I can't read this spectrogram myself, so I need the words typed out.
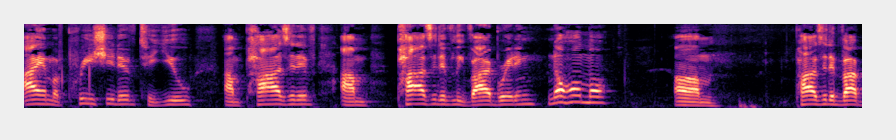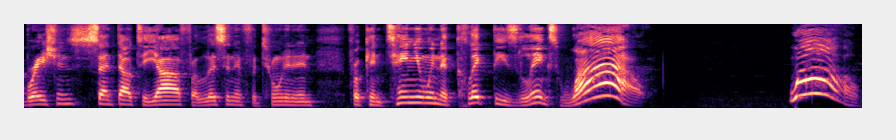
I am appreciative to you. I'm positive. I'm positively vibrating. No homo. Um, positive vibrations sent out to y'all for listening, for tuning in, for continuing to click these links. Wow. Wow.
